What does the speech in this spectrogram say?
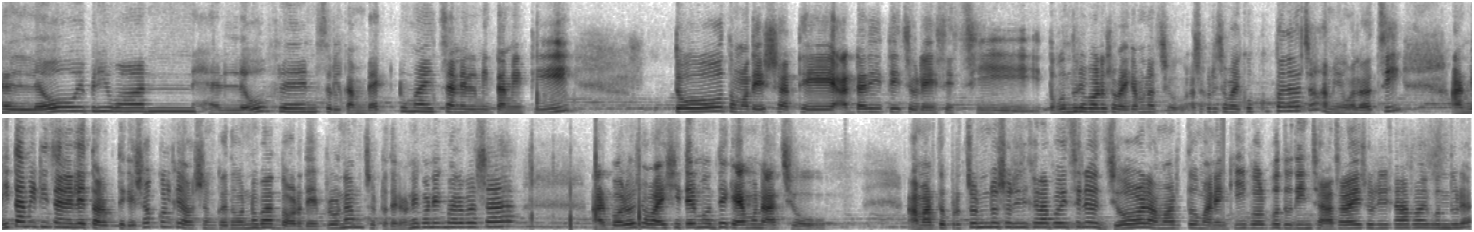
Hello everyone hello friends welcome back to my channel Mitamiti তো তোমাদের সাথে আড্ডা দিতে চলে এসেছি। তো বন্ধুরা বলো, সবাই কেমন আছো? আশা করি সবাই খুব খুব ভালো আছো, আমিও ভালো আছি। আর মিতামিটি চ্যানেলের তরফ থেকে সকলকে অসংখ্য ধন্যবাদ। বড়দের প্রণাম, ছোটদের অনেক অনেক ভালোবাসা। আর বলো, সবাই শীতের মধ্যে কেমন আছো? আমার তো প্রচণ্ড শরীর খারাপ হয়েছিল, জ্বর, আমার তো মানে কি বলব, দুদিন ছাড়া ছাড়াই শরীর খারাপ হয় বন্ধুরা।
